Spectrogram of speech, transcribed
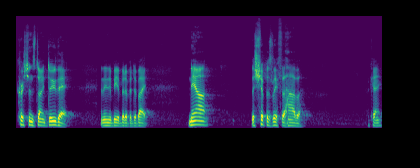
Christians don't do that. And then there'd be a bit of a debate. Now, the ship has left the harbour. Okay?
